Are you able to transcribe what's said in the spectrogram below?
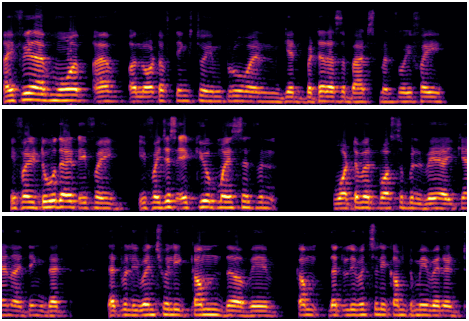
I feel I have more, I have a lot of things to improve and get better as a batsman. So if I if I do that, if I if I just equip myself in whatever possible way I can, I think that that will eventually come the way come that will eventually come to me when it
